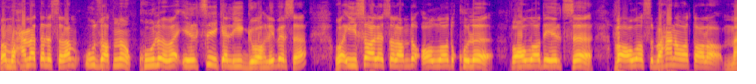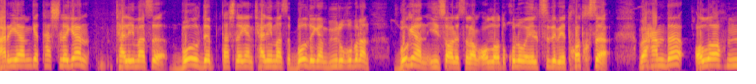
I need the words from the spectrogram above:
va Muhammad alayhisalom u zotning quli va elchisi ekanligiga guvohlik bersa va Iso alayhisalomni Allohning quli va Allohning elchisi va Alloh subhanahu va taolo Maryamga tashlagan kalimasi, bo'l deb tashlagan kalimasi, bo'l degan buyrug'i bilan bo'lgan Iso alayhisalom Allohning quli va elchisi deb e'tiqod qilsa va hamda Allohning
